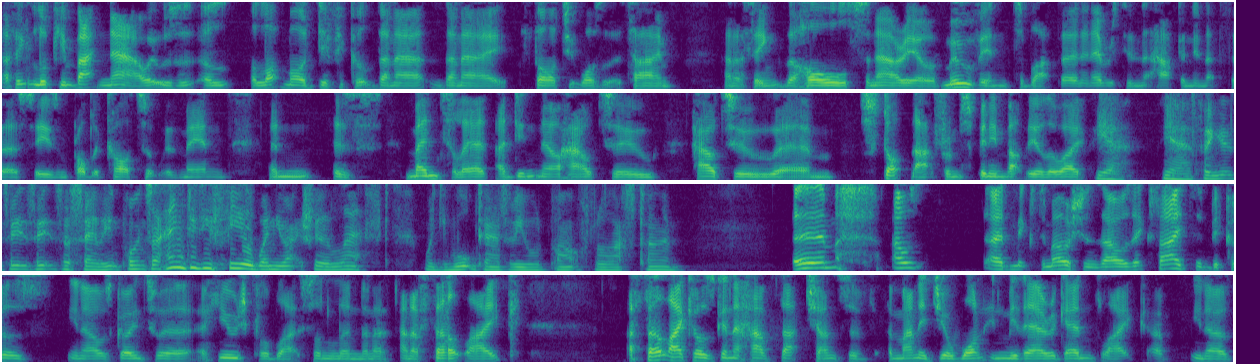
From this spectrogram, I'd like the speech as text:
I think looking back now, it was a, a, lot more difficult than I than I thought it was at the time. And I think the whole scenario of moving to Blackburn and everything that happened in that first season probably caught up with me. And and as mentally, I, I didn't know how to how to um, stop that from spinning back the other way. Yeah, yeah, I think it's, it's, it's a salient point. So, how did you feel when you actually left when you walked out of Ewood Park for the last time? Um, I was I had mixed emotions. I was excited because you know I was going to a, a huge club like Sunderland, and I, and I felt like I felt like I was going to have that chance of a manager wanting me there again. Like I, you know,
